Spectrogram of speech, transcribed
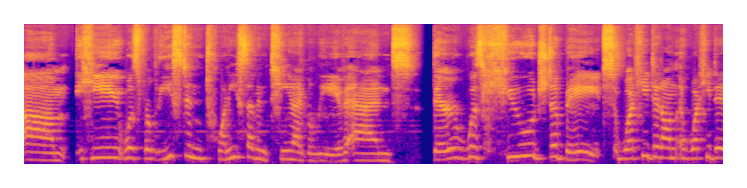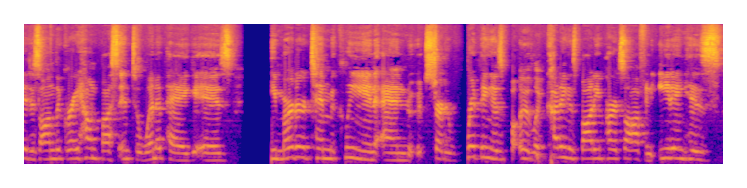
Um, he was released in 2017, I believe, and there was huge debate. What he did on what he did is on the Greyhound bus into Winnipeg is he murdered Tim McLean and started ripping his like cutting his body parts off and eating his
